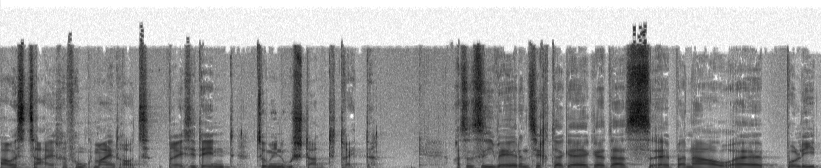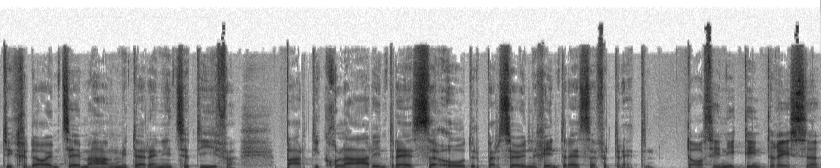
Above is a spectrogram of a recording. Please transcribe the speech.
auch ein Zeichen vom Gemeinderatspräsident, zum in Ausstand zu treten. Also Sie wehren sich dagegen, dass eben auch äh, Politiker da im Zusammenhang mit der Initiative Partikularinteressen oder persönliche Interessen vertreten? Da sind nicht die Interessen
